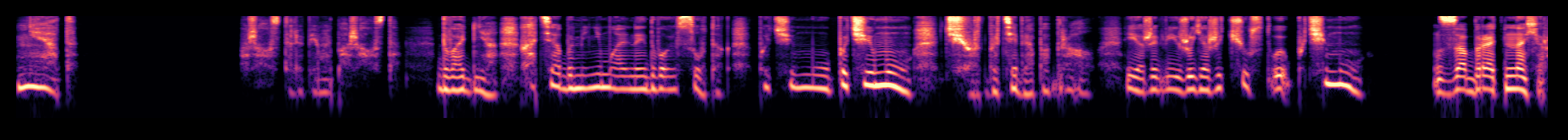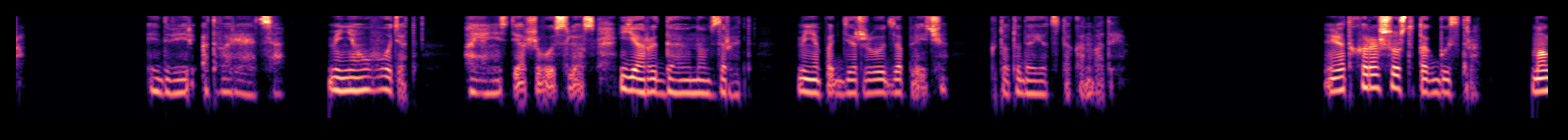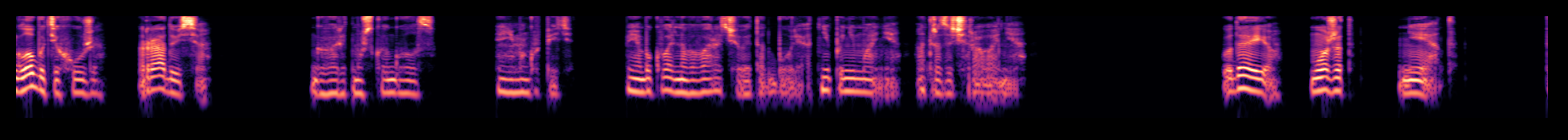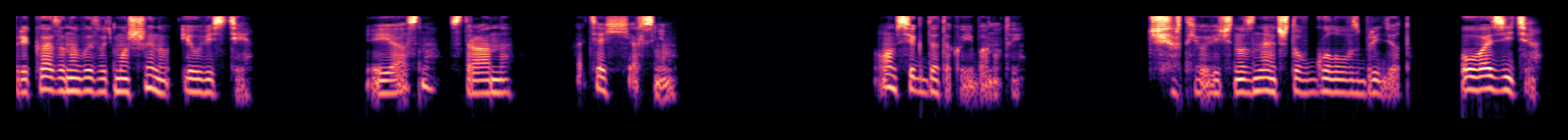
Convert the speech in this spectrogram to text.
Нет. Пожалуйста, любимый, пожалуйста. Два дня, хотя бы минимальные двое суток. Почему, почему? Черт бы тебя побрал. Я же вижу, я же чувствую. Почему? Забрать нахер. И дверь отворяется. Меня уводят, а я не сдерживаю слез. Я рыдаю на взрыд. Меня поддерживают за плечи. Кто-то дает стакан воды. И это хорошо, что так быстро. Могло быть и хуже. Радуйся говорит мужской голос. Я не могу пить. Меня буквально выворачивает от боли, от непонимания, от разочарования. Куда ее? Может, нет. Приказано вызвать машину и увезти. Ясно, странно. Хотя хер с ним. Он всегда такой ебанутый. Черт его вечно знает, что в голову взбредет. Увозите.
